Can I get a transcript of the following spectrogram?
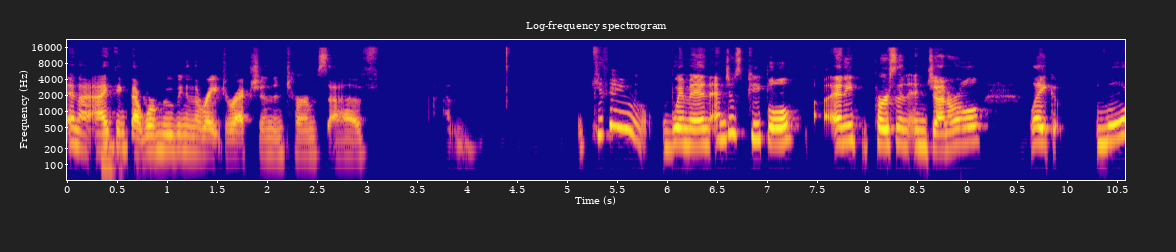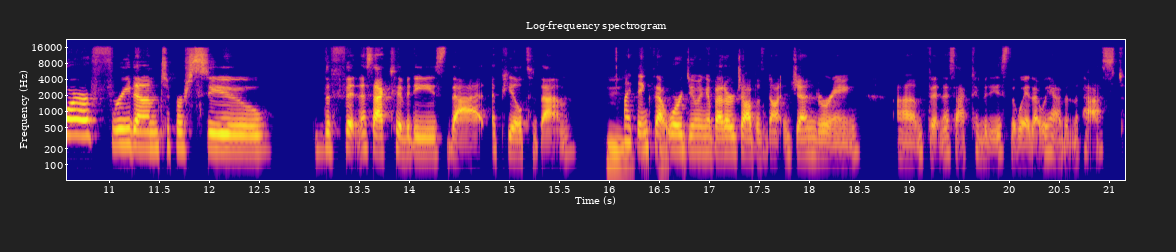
and I, I, mm. think that we're moving in the right direction in terms of um, giving women and just people, any person in general, like more freedom to pursue the fitness activities that appeal to them. Hmm. I think that we're doing a better job of not gendering um, fitness activities the way that we have in the past.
